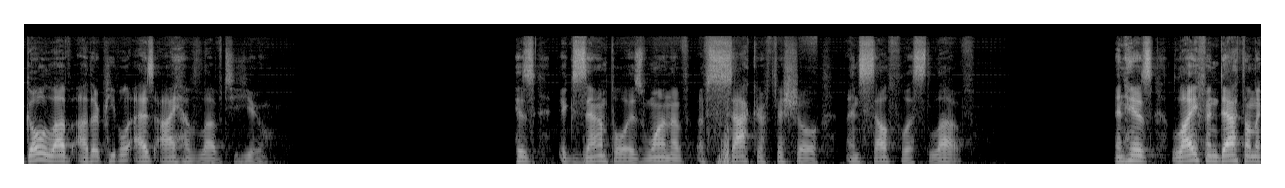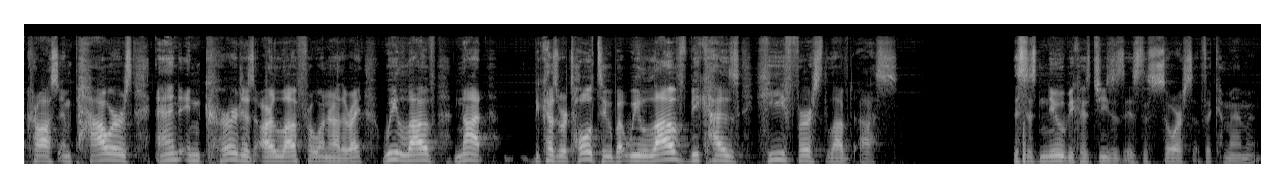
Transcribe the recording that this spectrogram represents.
Go love other people as I have loved you. His example is one of, of sacrificial and selfless love. And his life and death on the cross empowers and encourages our love for one another, right? We love not because we're told to, but we love because he first loved us. This is new because Jesus is the source of the commandment.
